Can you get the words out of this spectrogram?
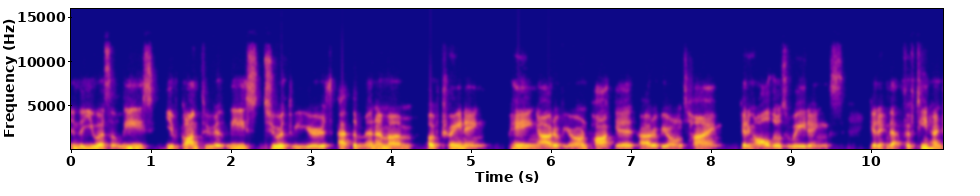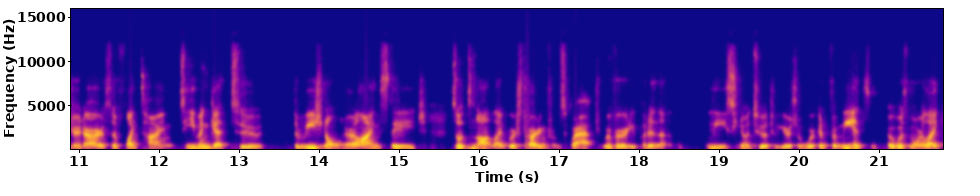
in the US at least, you've gone through at least two or three years at the minimum of training, paying out of your own pocket, out of your own time, getting all those ratings, getting that 1500 hours of flight time to even get to the regional airline stage. So it's not like we're starting from scratch. We've already put in at least you know two or three years of work. And for me it's it was more like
